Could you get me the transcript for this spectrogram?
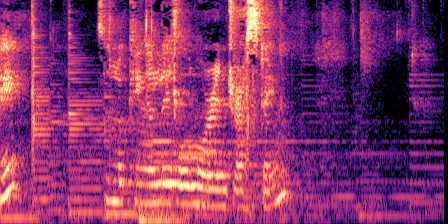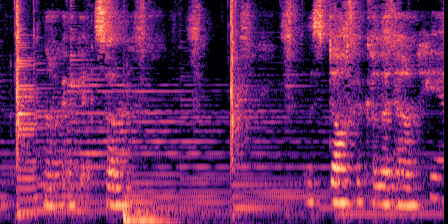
Okay, looking a little more interesting. Now I'm going to get some this darker colour down here.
